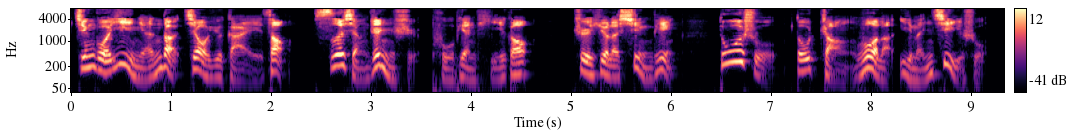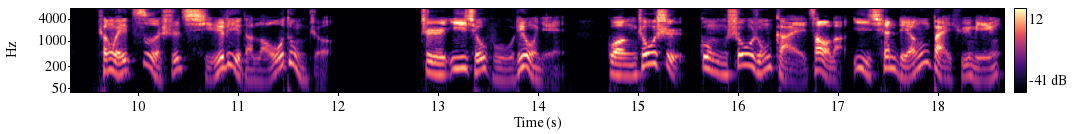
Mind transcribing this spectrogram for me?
经过一年的教育改造，思想认识普遍提高，治愈了性病，多数都掌握了一门技术，成为自食其力的劳动者。至一九五六年，广州市共收容改造了一千两百余名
